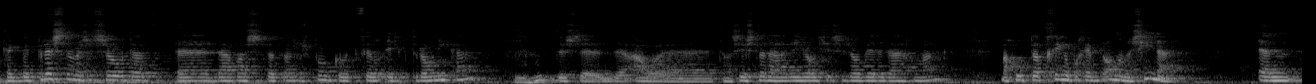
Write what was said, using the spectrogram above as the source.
kijk, bij Preston was het zo dat uh, daar was, dat was oorspronkelijk veel elektronica. Mm -hmm. Dus uh, de oude transistorradiootjes en zo werden daar gemaakt. Maar goed, dat ging op een gegeven moment allemaal naar China. En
